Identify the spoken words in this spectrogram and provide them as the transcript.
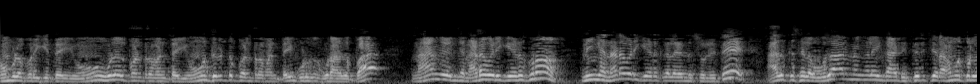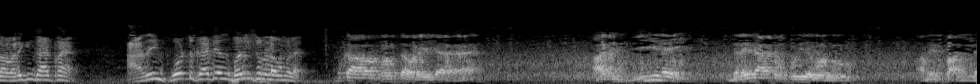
பொம்பளை பொறுக்கிட்டையும் ஊழல் பண்றவன்ட்டையும் திருட்டு பண்றவன்ட்டையும் கொடுக்க கூடாதுப்பா நாங்க இங்க நடவடிக்கை எடுக்கிறோம். நீங்க நடவடிக்கை எடுக்கலன்னு சொல்லிட்டு அதுக்கு சில உதாரணங்களையும் காட்டி திருச்சி ரஹமத்துல்லா வரைக்கும் காட்டுறேன். அதையும் போட்டு காட்டி அதுக்கு பதில் சொல்லல அவங்கள. திமுகவை பொறுத்த வரையில அது தீனை நிலைநாட்டக்கூடிய ஒரு அமைப்பு அல்ல.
